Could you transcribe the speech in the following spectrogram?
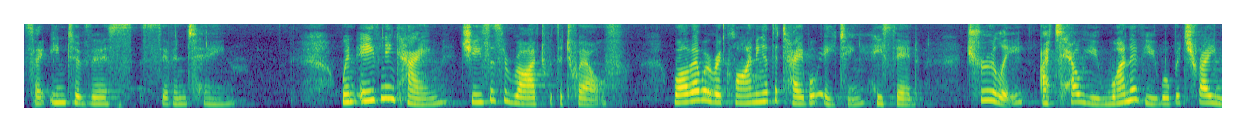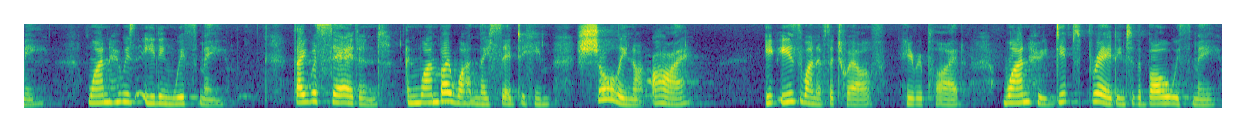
So into verse 17. When evening came, Jesus arrived with the twelve. While they were reclining at the table eating, he said, Truly, I tell you, one of you will betray me, one who is eating with me. They were saddened, and one by one they said to him, Surely not I. It is one of the twelve, he replied, one who dips bread into the bowl with me.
